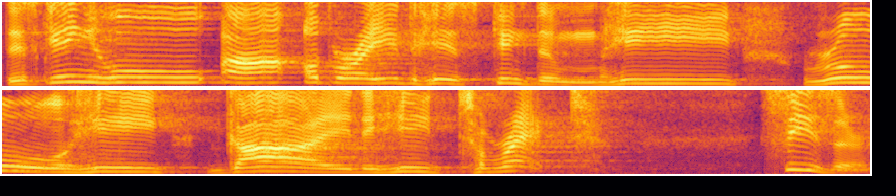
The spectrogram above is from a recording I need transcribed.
This king who uh, operated his kingdom, he rule, he guide, he direct. Caesar,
